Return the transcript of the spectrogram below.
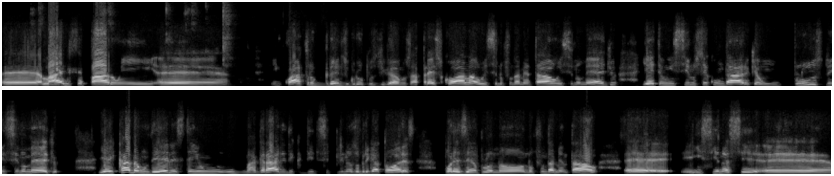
É, lá eles separam em é, em quatro grandes grupos, digamos, a pré-escola, o ensino fundamental, o ensino médio, e aí tem o ensino secundário, que é um plus do ensino médio. E aí cada um deles tem um, uma grade de, de, disciplinas obrigatórias. Por exemplo, no, no fundamental, é, ensina-se é,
